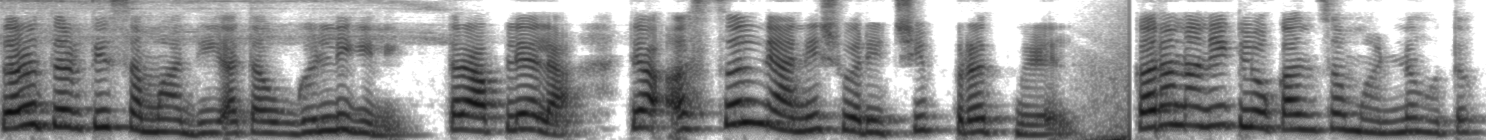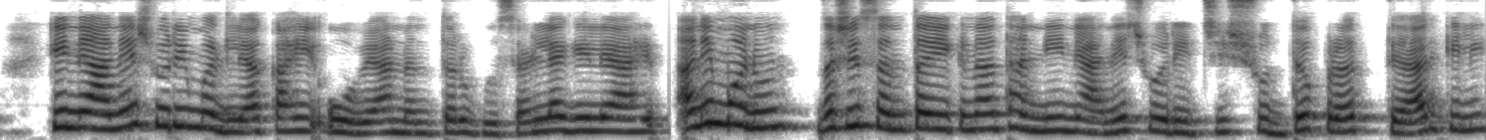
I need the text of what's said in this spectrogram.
तर जर ती समाधी आता उघडली गेली तर आपल्याला त्या अस्सल ज्ञानेश्वरीची प्रत मिळेल. कारण अनेक लोकांचं म्हणणं होतं की ज्ञानेश्वरी मधल्या काही ओव्या नंतर घुसडल्या गेल्या आहेत. आणि म्हणून जशी संत एकनाथांनी ज्ञानेश्वरीची शुद्ध प्रत तयार केली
